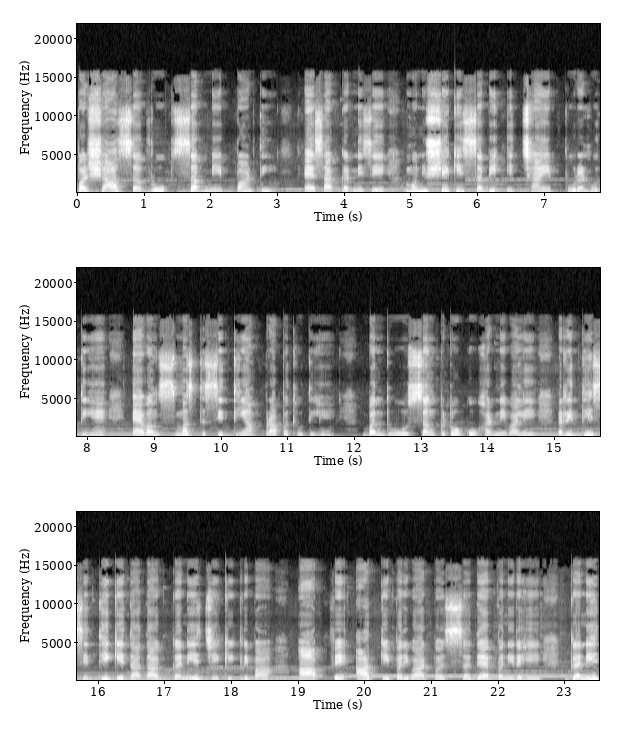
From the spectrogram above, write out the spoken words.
प्रसाद स्वरूप सब में बांट दें। ऐसा करने से मनुष्य की सभी इच्छाएँ पूर्ण होती हैं एवं समस्त सिद्धियाँ प्राप्त होती हैं। बंधुओं संकटों को हरने वाले रिद्धि सिद्धि के दाता गणेश जी की कृपा आप व आपके परिवार पर सदैव बने रहे। गणेश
